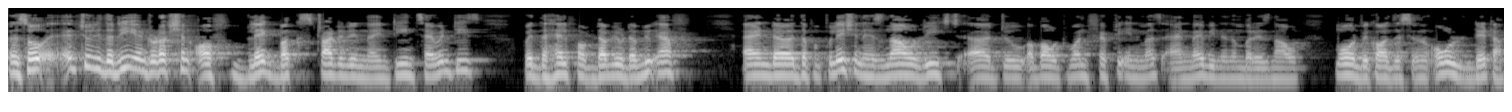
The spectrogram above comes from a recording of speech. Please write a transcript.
Uh, so actually the reintroduction of black buck started in 1970s with the help of WWF and the population has now reached to about 150 animals and maybe the number is now more because this is an old data.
